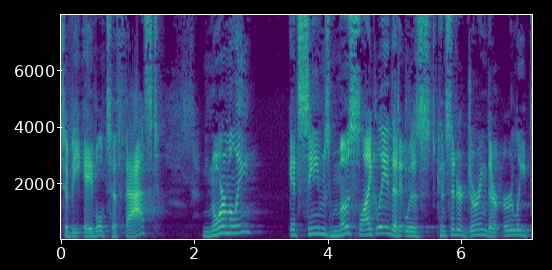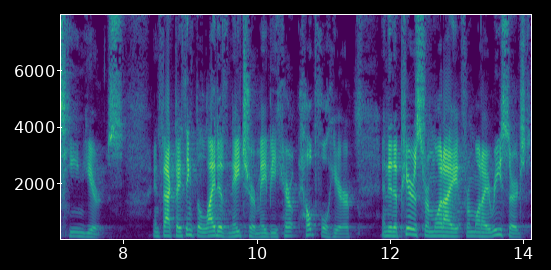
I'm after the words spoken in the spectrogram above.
to be able to fast, normally it seems most likely that it was considered during their early teen years. In fact, I think the light of nature may be helpful here, and it appears from what I, from what I researched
